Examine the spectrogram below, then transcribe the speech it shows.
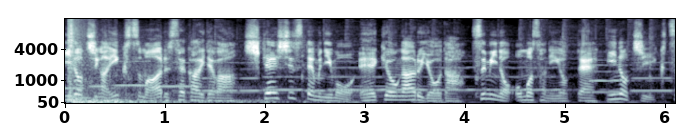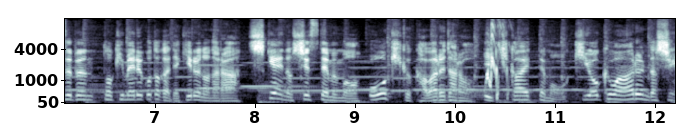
命がいくつもある世界では死刑システムにも影響があるようだ。罪の重さによって命いくつ分と決めることができるのなら死刑のシステムも大きく変わるだろう。生き返っても記憶はあるんだし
